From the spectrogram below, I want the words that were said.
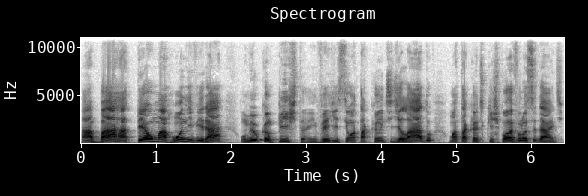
a barra até o Marrone virar o meu campista, em vez de ser um atacante de lado, um atacante que explora a velocidade.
